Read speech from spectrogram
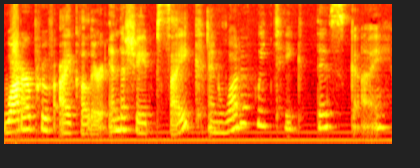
Waterproof Eye Color in the shade Psych. And what if we take this guy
